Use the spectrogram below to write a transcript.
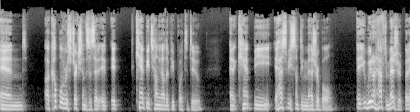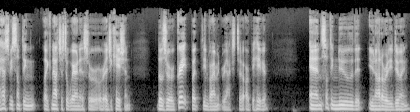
And a couple of restrictions is that it, it can't be telling other people what to do. And it can't be, it has to be something measurable. We don't have to measure it, but it has to be something like not just awareness or, or education those are great, but the environment reacts to our behavior. And something new that you're not already doing.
